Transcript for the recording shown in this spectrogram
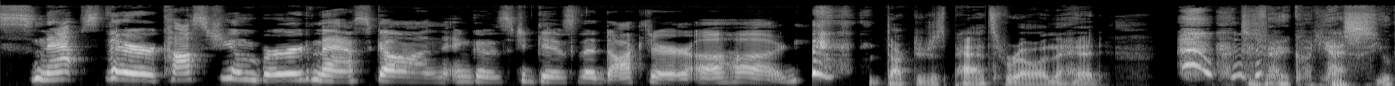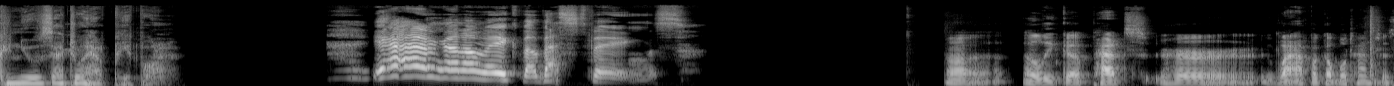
snaps their costume bird mask on and goes to give the doctor a hug. The doctor just pats Ro on the head. It is very good. Yes, you can use that to help people. yeah, I'm gonna make the best things. Uh, Alika pats her lap a couple times. Says,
